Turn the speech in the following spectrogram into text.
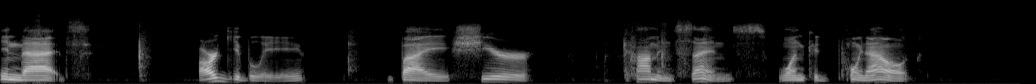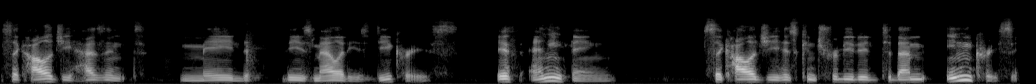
in that arguably by sheer common sense, one could point out psychology hasn't made these maladies decrease. If anything, psychology has contributed to them increasing.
